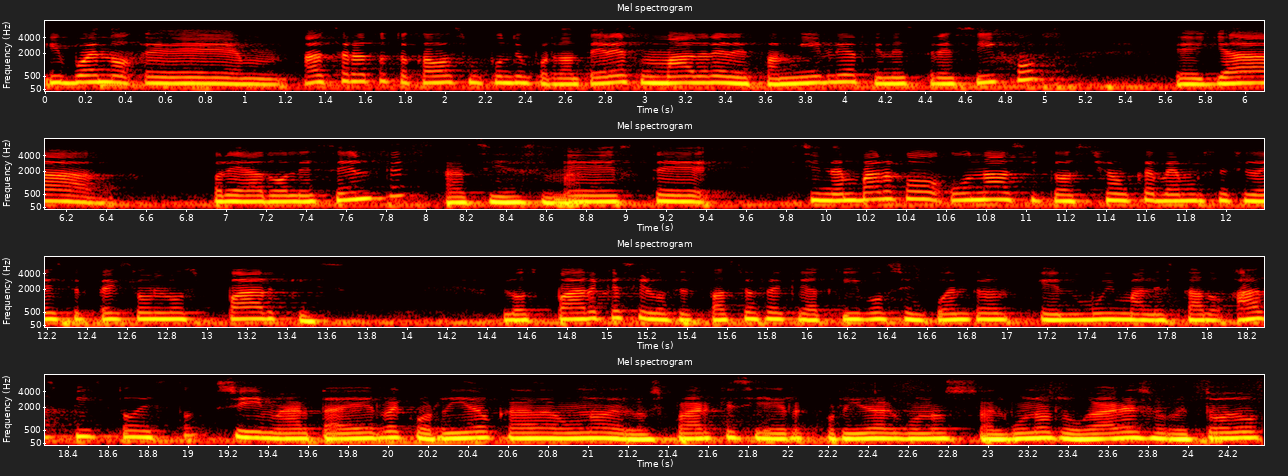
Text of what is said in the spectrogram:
Y bueno, eh, hace rato tocabas un punto importante. Eres madre de familia, tienes tres hijos, eh, ya preadolescentes. Así es. Este, sin embargo, una situación que vemos en Ciudad de Istepec son los parques. Los parques y los espacios recreativos se encuentran en muy mal estado. ¿Has visto esto? Sí, Marta, he recorrido cada uno de los parques y he recorrido algunos, algunos lugares, sobre todo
